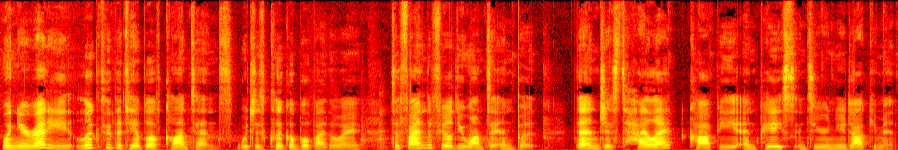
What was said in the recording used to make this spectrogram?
When you're ready, look through the table of contents, which is clickable by the way, to find the field you want to input. Then just highlight, copy, and paste into your new document.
